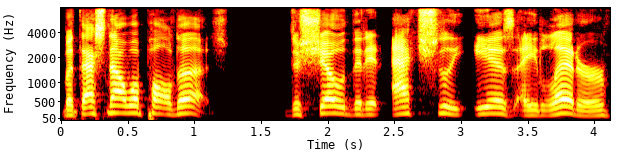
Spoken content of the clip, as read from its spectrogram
But that's not what Paul does to show that it actually is a letter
